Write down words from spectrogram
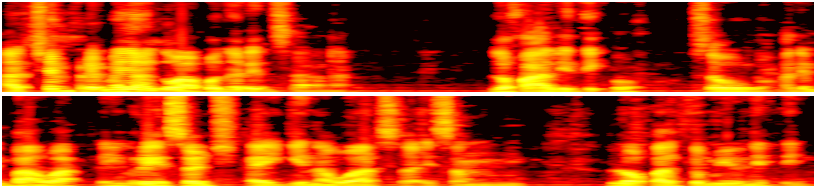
at syempre, may gagawa ko na rin sa locality ko. So, halimbawa, yung research ay ginawa sa isang local community.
